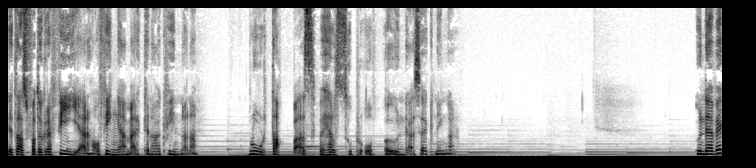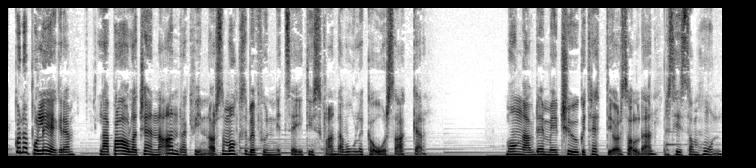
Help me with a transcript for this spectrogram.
Det tas fotografier och fingermärken av kvinnorna. Blod tappas för hälsoprov och undersökningar. Under veckorna på lägret lär Paula känna andra kvinnor som också befunnit sig i Tyskland av olika orsaker. Många av dem är i 20-30-årsåldern, precis som hon.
